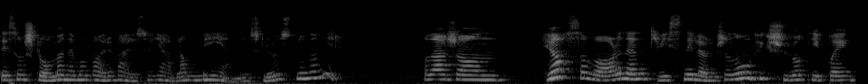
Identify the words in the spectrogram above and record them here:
det som slår meg, det må bare være så jævla meningsløst noen ganger. Og det er sånn Ja, så var det den quizen i lunsjen nå, Hun fikk sju av ti poeng.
